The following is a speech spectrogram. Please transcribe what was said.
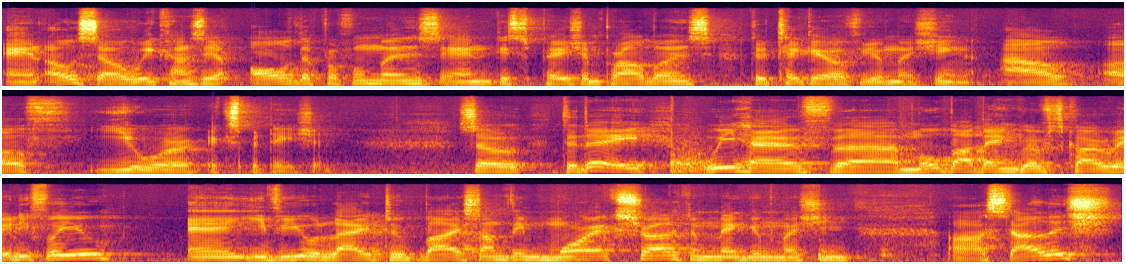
and also we consider all the performance and dissipation problems to take care of your machine out of your expectation. So today we have uh, mobile graphics card ready for you And if you would like to buy something more extra to make your machine uh, stylish,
